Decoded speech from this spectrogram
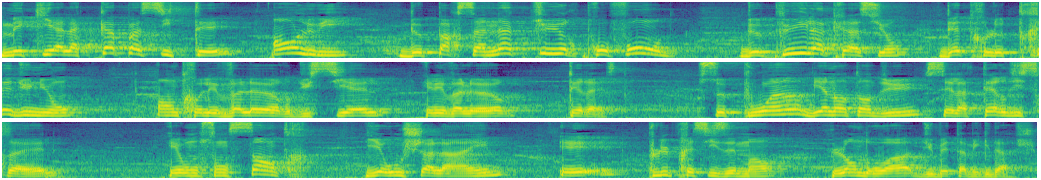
mais qui a la capacité en lui, de par sa nature profonde, depuis la création, d'être le trait d'union entre les valeurs du ciel et les valeurs terrestres. Ce point, bien entendu, c'est la terre d'Israël, et on son centre, Yerushalayim, et plus précisément l'endroit du Beth Amikdash.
